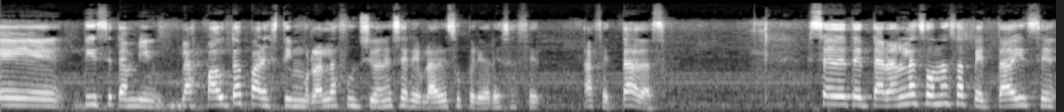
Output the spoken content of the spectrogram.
Eh, dice también las pautas para estimular las funciones cerebrales superiores afectadas. Se detectarán las zonas afectadas y se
